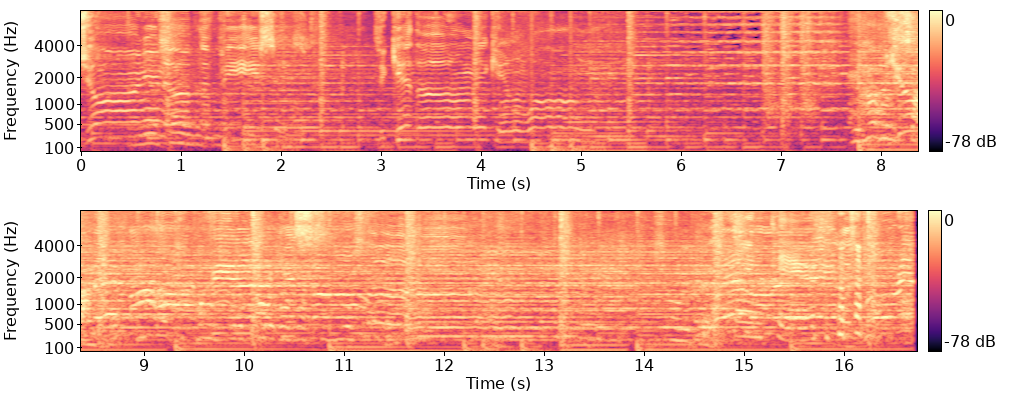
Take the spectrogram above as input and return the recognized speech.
Joining up the pieces, together making one. You haven't signed it. You have to point for the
